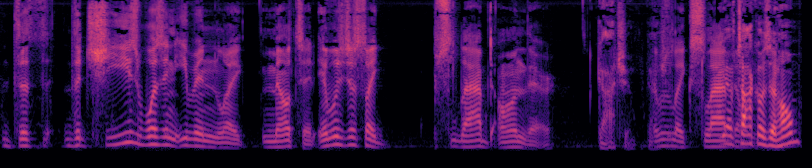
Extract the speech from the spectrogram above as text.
The th- the cheese wasn't even like melted. It was just like slabbed on there. Got you. Got It was you. like You slabbed. have on- tacos at home?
